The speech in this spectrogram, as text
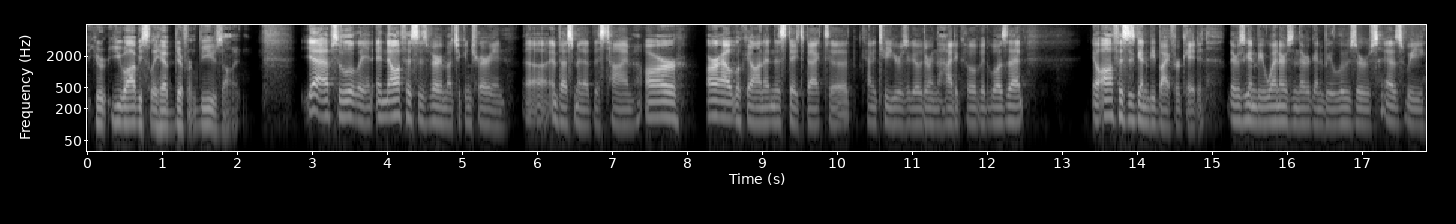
you you obviously have different views on it. Yeah, absolutely. And, and office is very much a contrarian uh, investment at this time. Our our outlook on it, and this dates back to kind of two years ago during the height of COVID, was that you know office is going to be bifurcated. There's going to be winners and there are going to be losers as we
